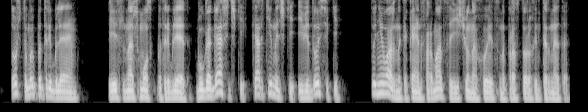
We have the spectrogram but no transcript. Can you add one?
— то, что мы потребляем, если наш мозг потребляет бугагашечки, картиночки и видосики, то неважно, какая информация еще находится на просторах интернета.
